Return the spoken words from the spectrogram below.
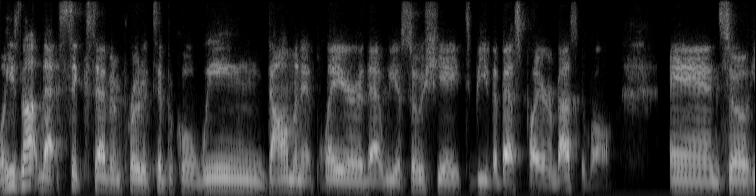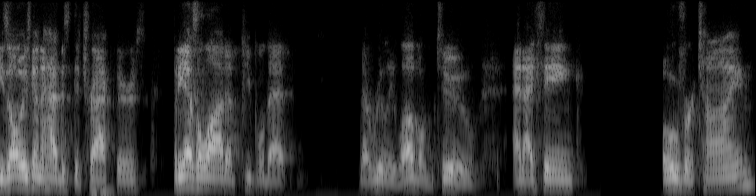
well, he's not that six seven prototypical wing dominant player that we associate to be the best player in basketball. And so he's always going to have his detractors, but he has a lot of people that that really love him too. And I think over time,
